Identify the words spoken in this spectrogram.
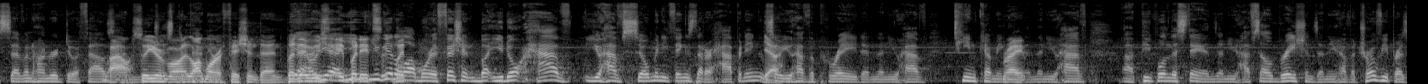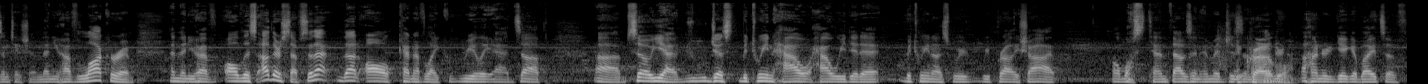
700 to 1,000. Wow. So you're more, a lot more efficient then. But yeah, it was, yeah, but you, it's you get but, a lot more efficient, but you don't have you have so many things that are happening. yeah. So you have a parade, and then you have team coming Right. in, and then you have uh, people in the stands, and you have celebrations, and you have a trophy presentation, and then you have locker room, and then you have all this other stuff. So that that all kind of like really adds up. Um, so yeah, just between how how we did it between us, we we probably shot almost ten thousand images Incredible. and hundred gigabytes of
